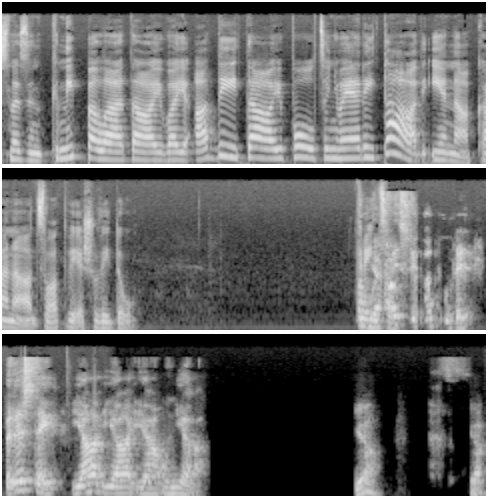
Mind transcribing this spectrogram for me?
es nezinu, knipelētāju vai adītāju pulciņi, vai arī tādi ienāk Kanādas latviešu vidū. Frīds, es gribu atbildēt, bet es teiktu jā, jā, jā un jā. Jā. jā.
